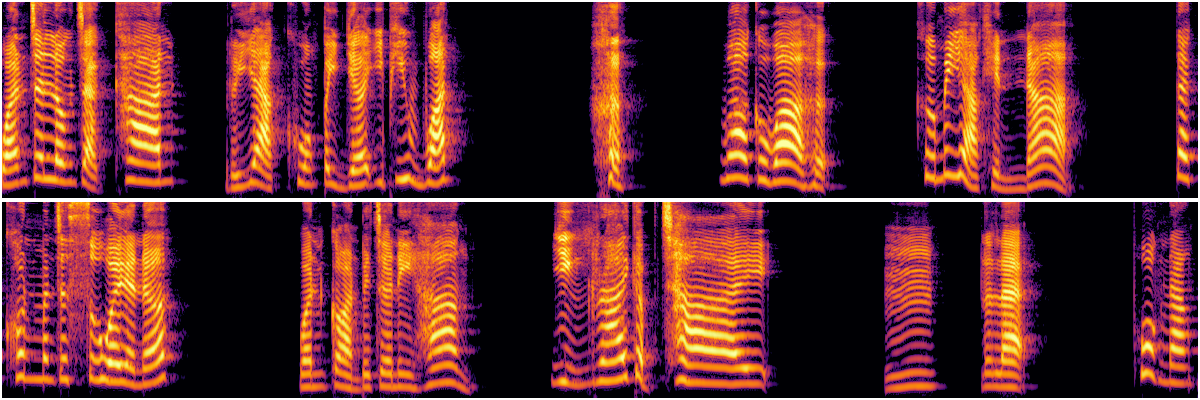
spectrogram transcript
วันจะลงจากคาน หรืออยากควงไปเยอะอีพี่วัด ว่าก็ว่าเหอะคือไม่อยากเห็นหน้า แต่คนมันจะซวยอะเนอะวันก่อนไปเจอในห้าง หญิงร้ายกับชาย อืม นั่นแหละ พวกนางไป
